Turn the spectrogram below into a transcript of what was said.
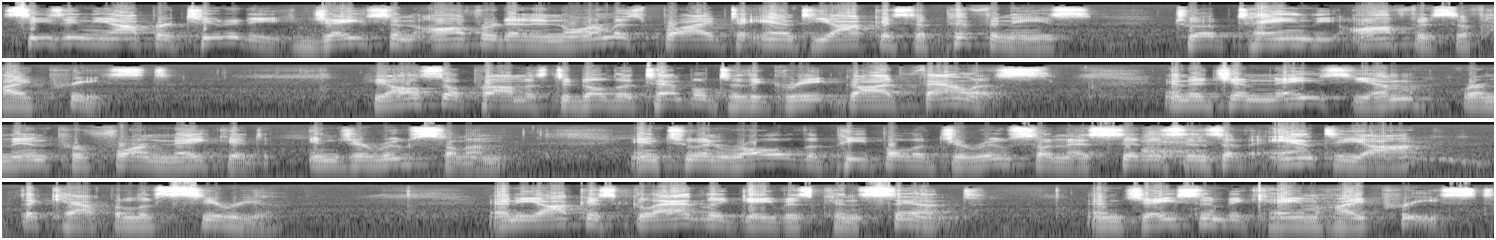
Seizing the opportunity, Jason offered an enormous bribe to Antiochus Epiphanes to obtain the office of high priest. He also promised to build a temple to the Greek god Phallus and a gymnasium where men perform naked in Jerusalem and to enroll the people of Jerusalem as citizens of Antioch, the capital of Syria. Antiochus gladly gave his consent, and Jason became high priest.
